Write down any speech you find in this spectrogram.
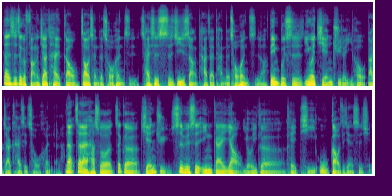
但是这个房价太高造成的仇恨值，才是实际上他在谈的仇恨值啦，并不是因为检举了以后大家开始仇恨了啦。那再来他说，这个检举是不是应该要有一个可以提诬告这件事情？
